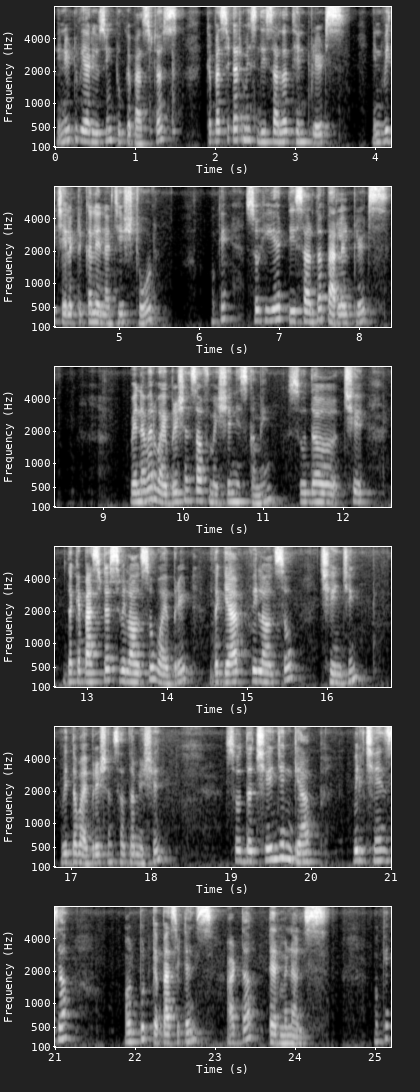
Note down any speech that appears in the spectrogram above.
In it we are using two capacitors. Capacitor means these are the thin plates in which electrical energy is stored. Okay. So here these are the parallel plates. Whenever vibrations of machine is coming, so the the capacitors will also vibrate. The gap will also changing with the vibrations of the machine. So the change in gap will change the output capacitance at the terminals okay?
